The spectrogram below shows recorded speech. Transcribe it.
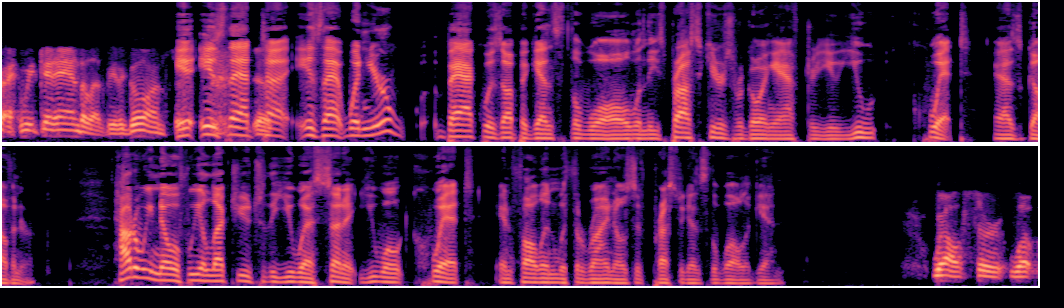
right, we can handle it, Peter. Go on. Sir. Is that yes. uh, is that when your back was up against the wall, when these prosecutors were going after you, you quit as governor? How do we know if we elect you to the U.S. Senate, you won't quit and fall in with the rhinos if pressed against the wall again? Well, sir, what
